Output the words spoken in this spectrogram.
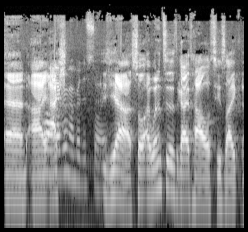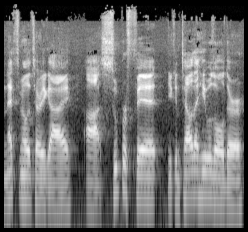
and I oh, actually. I remember this story. Yeah, so I went into this guy's house. He's like an ex-military guy, uh, super fit. You can tell that he was older,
